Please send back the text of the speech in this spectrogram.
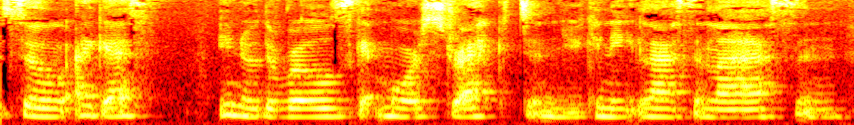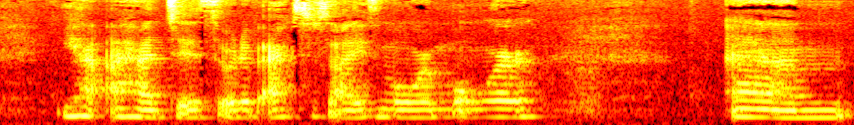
so I guess, you know, the rules get more strict and you can eat less and less and you ha- I had to sort of exercise more and more. Um,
